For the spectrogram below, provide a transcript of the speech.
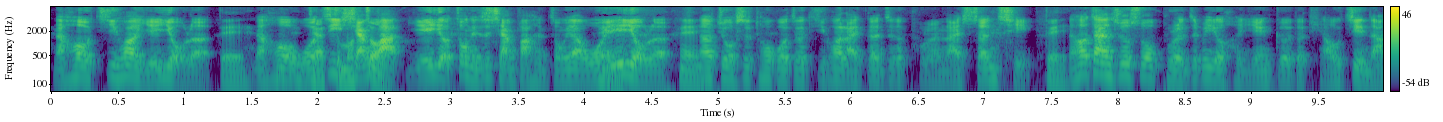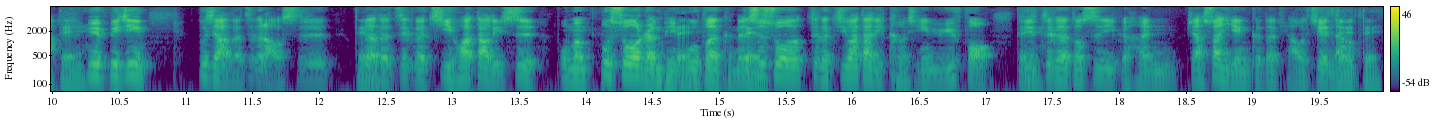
然后计划也有了，对，然后我自己想法也有，重点是想法很重要，我也有了，那就是透过这个计划来跟这个仆人来申请，对，然后当然就是说仆人这边有很严格的条件啊，对，因为毕竟。不晓得这个老师，不晓得这个计划到底是我们不说人品部分，可能是说这个计划到底可行与否，其实这个都是一个很比较算严格的条件的。对对，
